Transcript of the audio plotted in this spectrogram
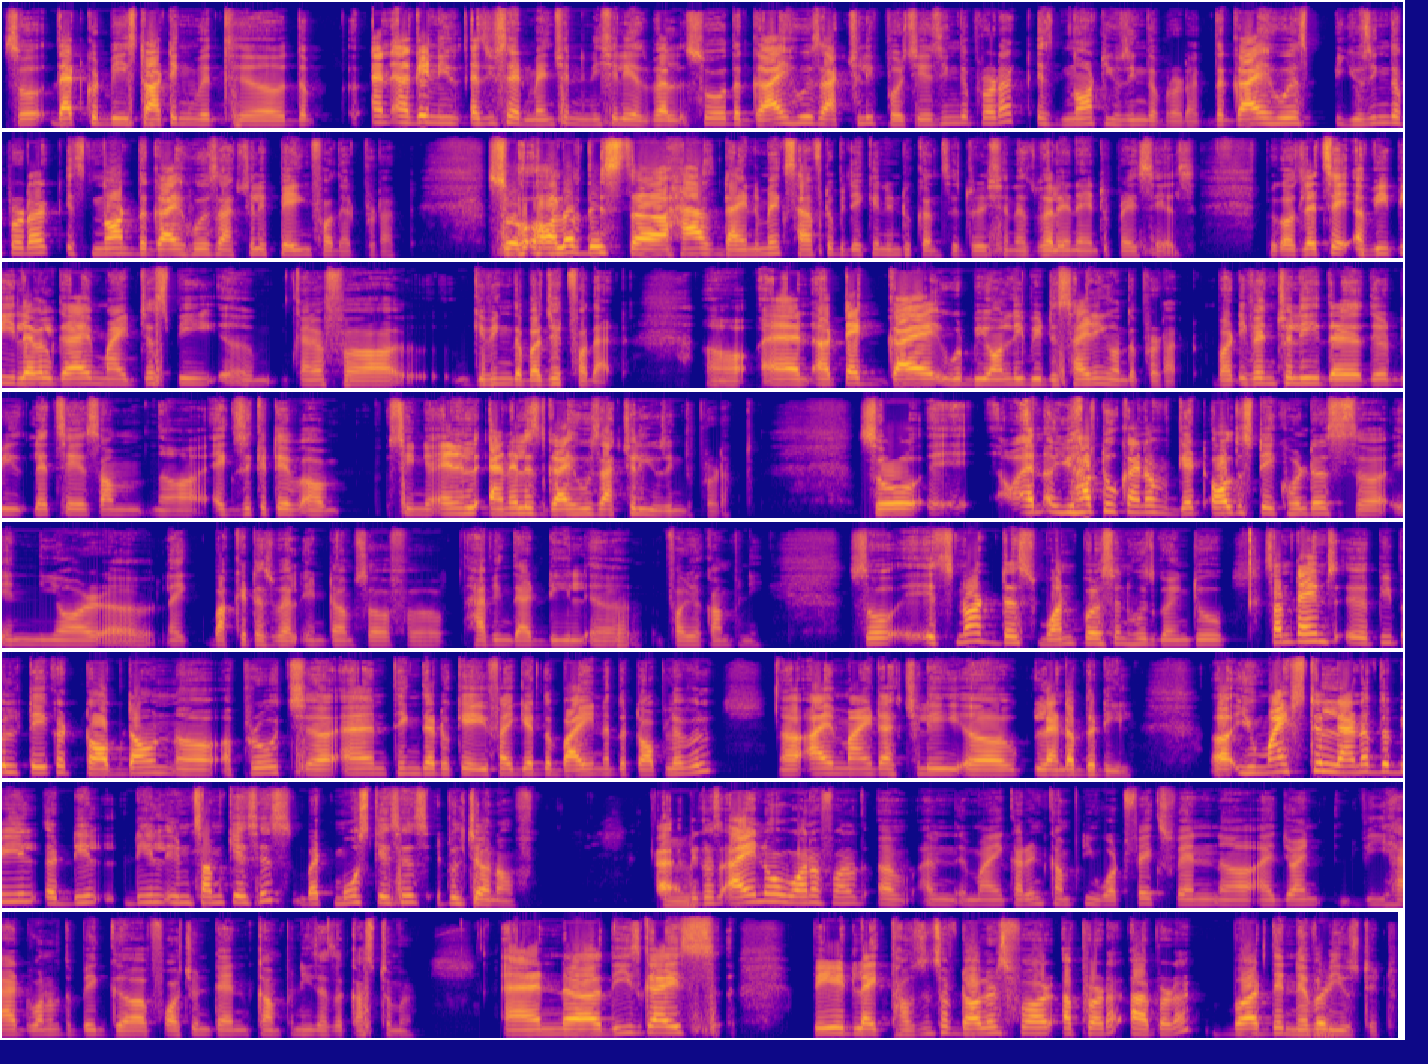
So that could be starting with uh, the and again as you said mentioned initially as well so the guy who is actually purchasing the product is not using the product. The guy who is using the product is not the guy who is actually paying for that product. So all of this uh, has dynamics have to be taken into consideration as well in enterprise sales. Because let's say a vp level guy might just be um, kind of uh, giving the budget for that uh, and a tech guy would be only be deciding on the product. But eventually there there would be let's say some uh, executive um, senior anal- analyst guy who's actually using the product. So eh, and you have to kind of get all the stakeholders uh, in your uh, like bucket as well in terms of uh, having that deal uh, for your company. So it's not just one person who's going to sometimes uh, people take a top down uh, approach uh, and think that okay if i get the buy in at the top level uh, i might actually uh, land up the deal. Uh, you might still land up the deal, uh, deal deal in some cases but most cases it will churn off uh, Mm. because I know one of one of uh, my current company, Whatfix, when uh, I joined, we had one of the big uh, Fortune 10 companies as a customer, and uh, these guys paid like thousands of dollars for a product, our product, but they never Mm. used it.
